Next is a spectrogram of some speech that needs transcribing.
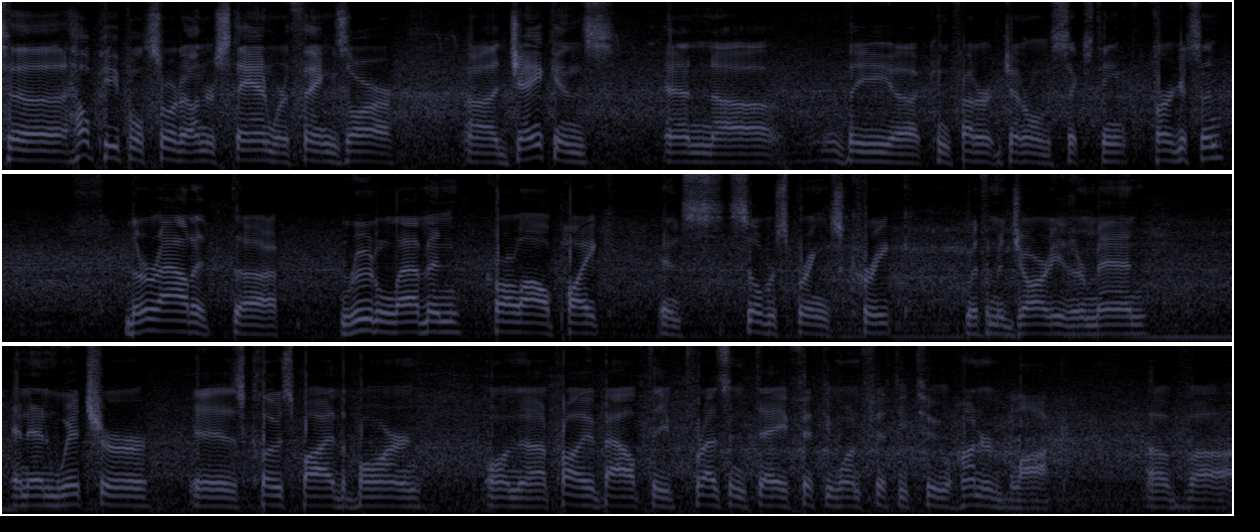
to help people sort of understand where things are, uh, Jenkins and uh, the uh, Confederate General of the 16th, Ferguson, they're out at uh, Route 11, Carlisle Pike, and Silver Springs Creek with the majority of their men. And then Witcher is close by the barn on uh, probably about the present day 515200 block of uh,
